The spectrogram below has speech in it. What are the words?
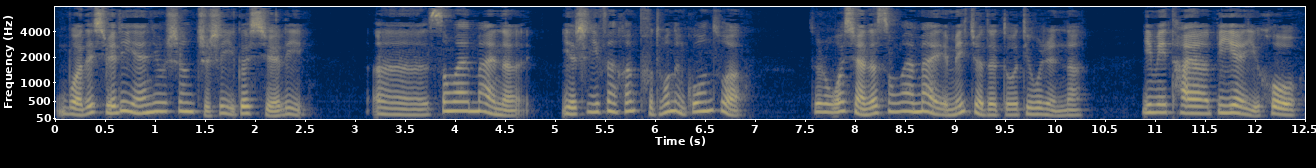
我的学历研究生只是一个学历。嗯，送外卖呢，也是一份很普通的工作，就是我选择送外卖也没觉得多丢人呢，因为他毕业以后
